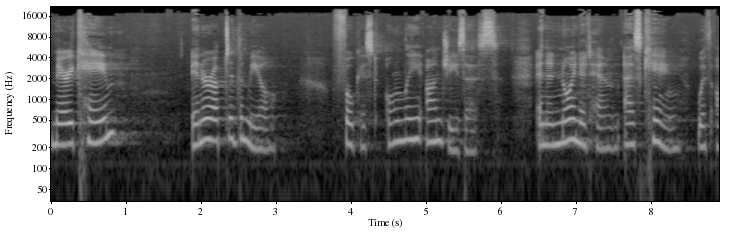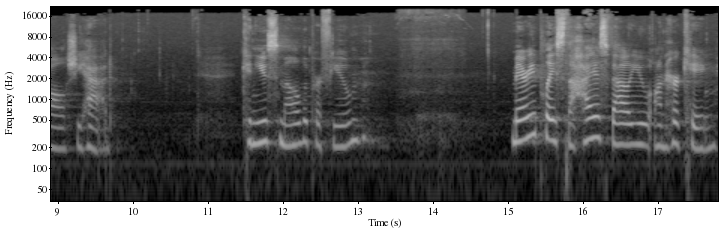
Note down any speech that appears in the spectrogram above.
Mary came, interrupted the meal, focused only on Jesus, and anointed him as king with all she had. Can you smell the perfume? Mary placed the highest value on her king,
